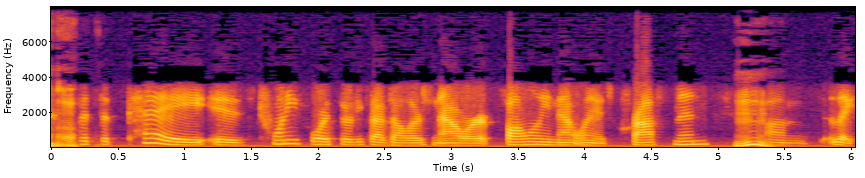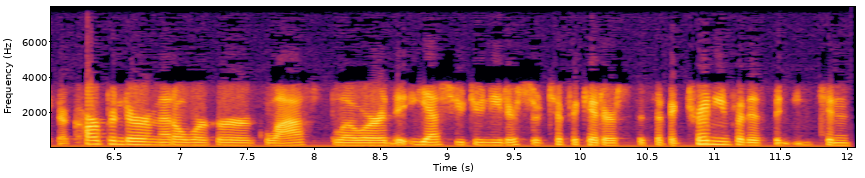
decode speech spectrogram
But the pay is twenty four thirty five dollars an hour. Following that one is craftsman, mm. um, like a carpenter, metal worker, glass blower. That yes, you do need a certificate or specific training for this, but you can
